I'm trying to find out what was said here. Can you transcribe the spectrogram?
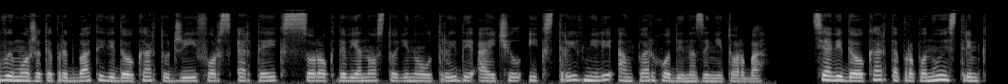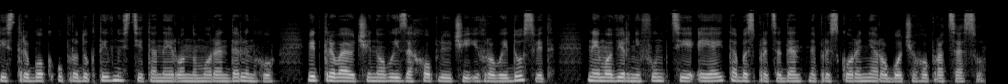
Ви можете придбати відеокарту GeForce RTX 4090 Inno 3D iChill X3 в мАч зеніторба. Ця відеокарта пропонує стрімкий стрибок у продуктивності та нейронному рендерингу, відкриваючи новий захоплюючий ігровий досвід, неймовірні функції AI та безпрецедентне прискорення робочого процесу.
